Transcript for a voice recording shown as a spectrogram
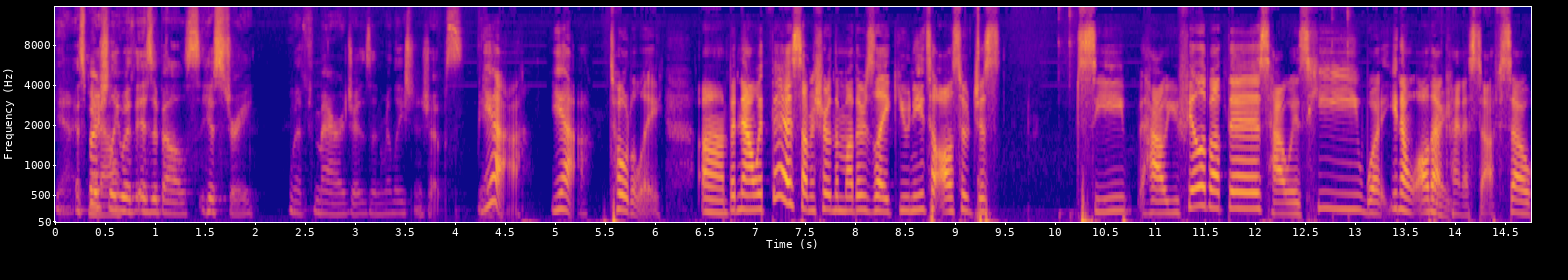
Yeah. Especially know? with Isabel's history with marriages and relationships. Yeah. Yeah, totally. Um, but now with this, I'm sure the mother's like, you need to also just see how you feel about this. How is he? What, you know, all that Right. kind of stuff. So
